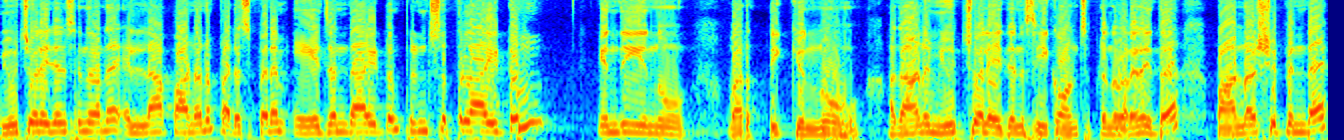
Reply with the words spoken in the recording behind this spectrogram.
mutual agency എന്ന് പറഞ്ഞാൽ എല്ലാ പാർട്ണറും പരസ്പരം ഏജന്റ് ആയിട്ടും പ്രിൻസിപ്പൽ ആയിട്ടും എന്ത് ചെയ്യുന്നു? വർത്തിക്കുന്നു. അതാണ് മ്യൂച്വൽ ഏജൻസി കോൺസെപ്റ്റ് എന്ന് പറയുന്നത്. ഇത് പാർട്ണർഷിപ്പിന്റെ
